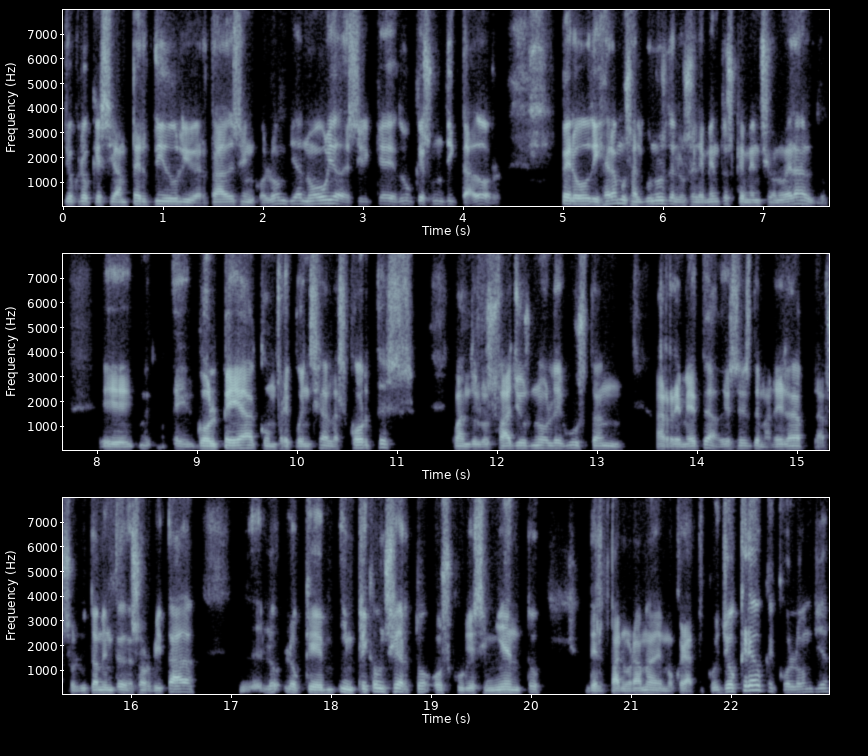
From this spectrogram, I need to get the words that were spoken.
yo creo que se han perdido libertades en Colombia. No voy a decir que Duque es un dictador, pero dijéramos algunos de los elementos que mencionó Heraldo. Eh, eh, golpea con frecuencia las cortes, cuando los fallos no le gustan, arremete a veces de manera absolutamente desorbitada, lo, lo que implica un cierto oscurecimiento del panorama democrático. Yo creo que Colombia,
